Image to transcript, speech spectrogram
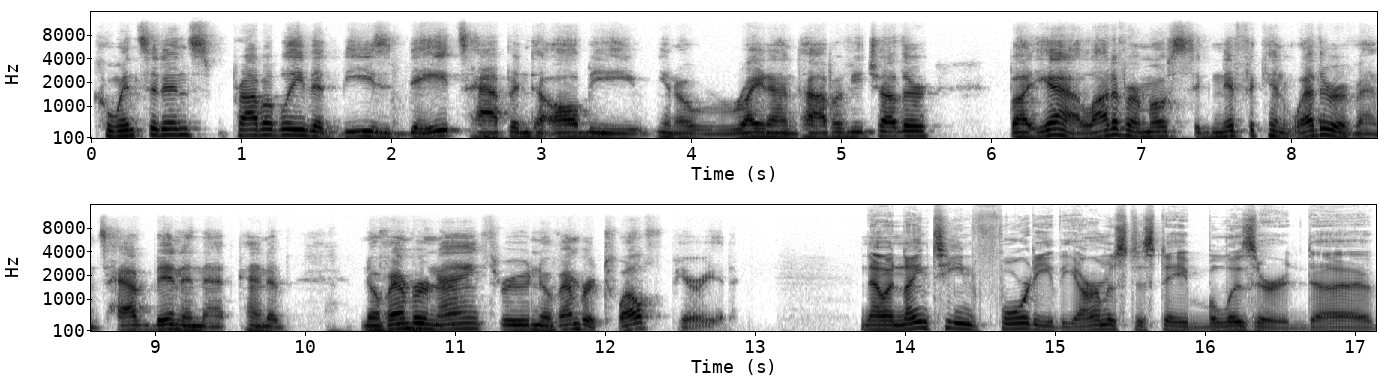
coincidence, probably, that these dates happen to all be, you know, right on top of each other. But yeah, a lot of our most significant weather events have been in that kind of November 9th through November 12th period. Now, in 1940, the Armistice Day blizzard uh,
